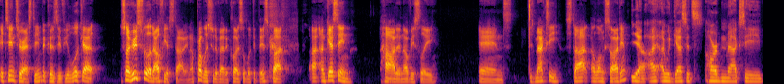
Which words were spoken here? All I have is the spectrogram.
it's interesting because if you look at so who's Philadelphia starting? I probably should have had a closer look at this, but I'm guessing Harden, obviously, and is Maxey start alongside him? Yeah, I, I would guess it's Harden, Maxey,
